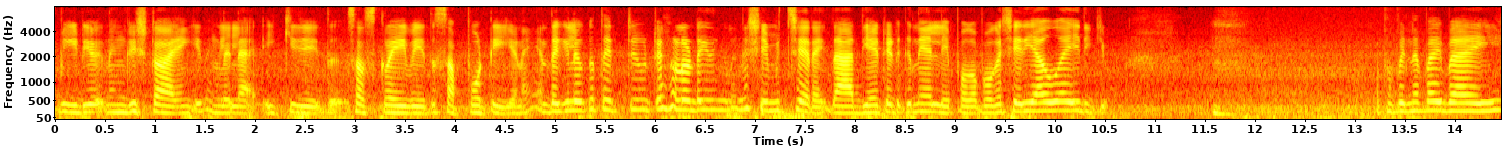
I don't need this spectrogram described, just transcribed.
വീഡിയോ നിങ്ങൾക്ക് ഇഷ്ടമായെങ്കിൽ നിങ്ങൾ ലൈക്ക് ചെയ്ത് സബ്സ്ക്രൈബ് ചെയ്ത് സപ്പോർട്ട് ചെയ്യണേ. എന്തെങ്കിലുമൊക്കെ തെറ്റുകുറ്റങ്ങളുണ്ടെങ്കിൽ നിങ്ങളങ്ങ് ക്ഷമിച്ചു തരാം. ഇത് ആദ്യമായിട്ട് എടുക്കുന്നതല്ലേ. പുക പുക ശരിയാവുമായിരിക്കും. അപ്പോൾ പിന്നെ ബൈ ബൈ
